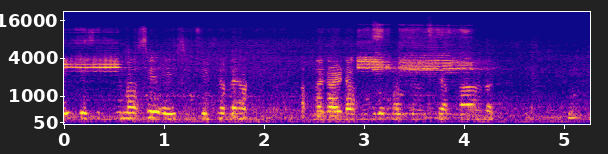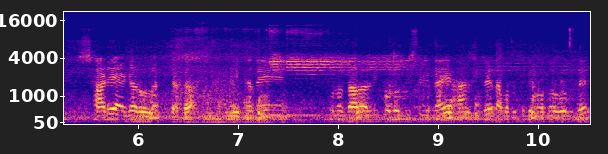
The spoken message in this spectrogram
এই যে সিস্টেম আছে, এই সিস্টেমে আপনার গাড়িটা হচ্ছে আপনার সাড়ে এগারো লাখ টাকা। এখানে কোনো দালালি কোনো কিছুই নাই, আসবেন, আমাদের সাথে কথা বলবেন,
